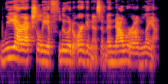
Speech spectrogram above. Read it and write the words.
we are actually a fluid organism and now we're on land.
